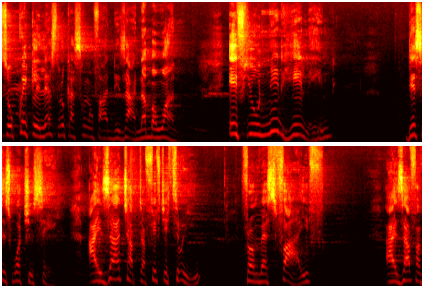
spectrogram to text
So, quickly, let's look at some of our desire. Number one, if you need healing, this is what you say Isaiah chapter 53, from verse 5. Isaiah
